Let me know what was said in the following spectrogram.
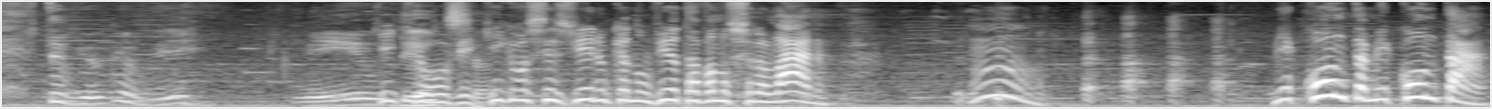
Tu viu que eu vi? Meu que, Deus. O que, que vocês viram que eu não vi? Eu tava no celular. Hum. Me conta, me conta.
